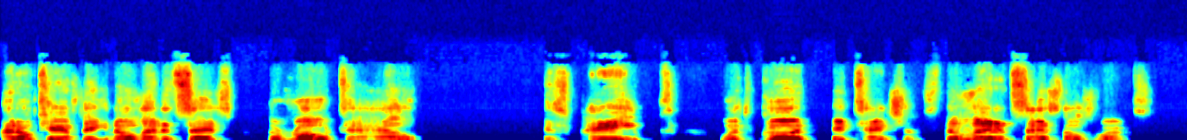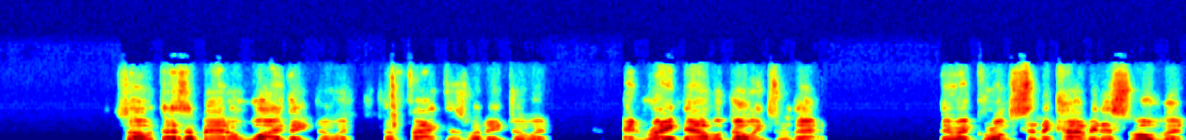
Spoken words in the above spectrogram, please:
I don't care if they, you know, Lenin says the road to hell is paved with good intentions. The Lenin says those words. So it doesn't matter why they do it. The fact is when they do it. And right now we're going through that. There are groups in the communist movement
